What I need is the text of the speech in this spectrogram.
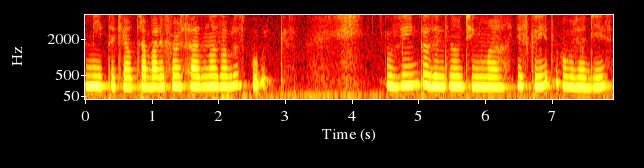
mita, que é o trabalho forçado nas obras públicas. Os incas, eles não tinham uma escrita, como já disse,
